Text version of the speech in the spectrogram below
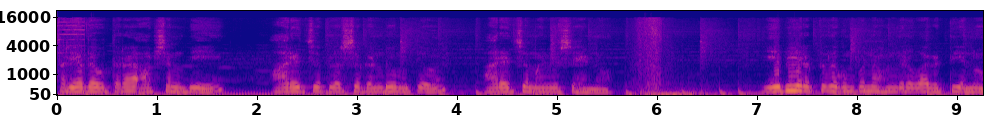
ಸರಿಯಾದ ಉತ್ತರ option B, R H plus ಗಂಡು ಮತ್ತು ಆರ್ ಎಚ್ ಮೈನಸ್ ಹೆಣ್ಣು. ಎ ಬಿ ರಕ್ತದ ಗುಂಪನ್ನು ಹೊಂದಿರುವ ವ್ಯಕ್ತಿಯನ್ನು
